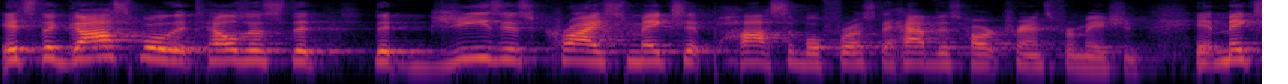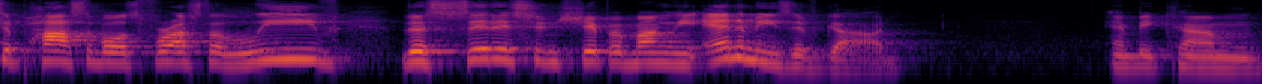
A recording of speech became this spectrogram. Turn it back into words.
It's the gospel that tells us that, that Jesus Christ makes it possible for us to have this heart transformation. It makes it possible for us to leave the citizenship among the enemies of God and become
